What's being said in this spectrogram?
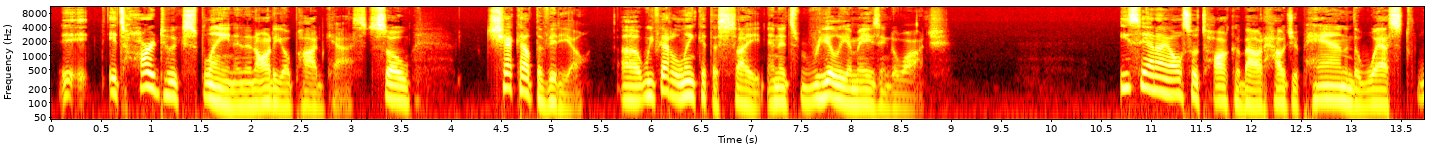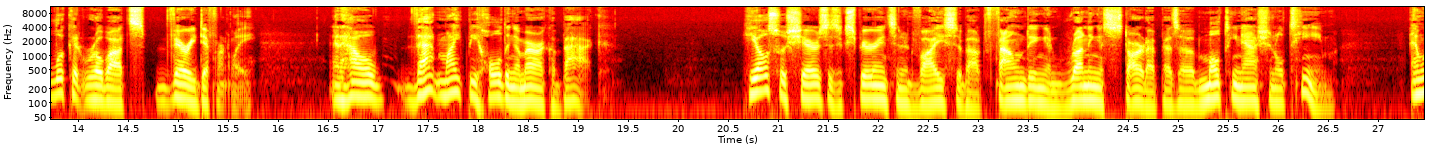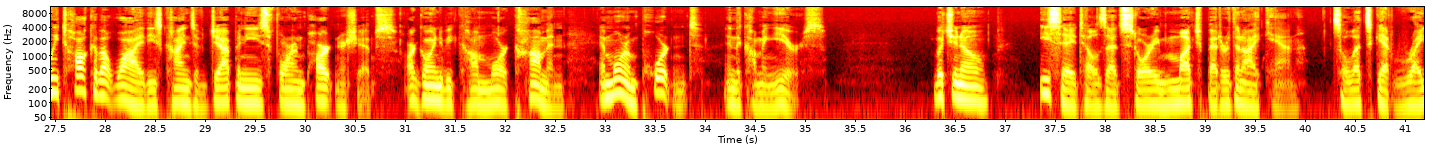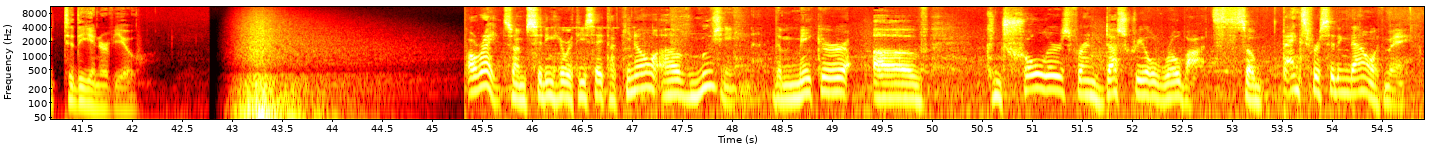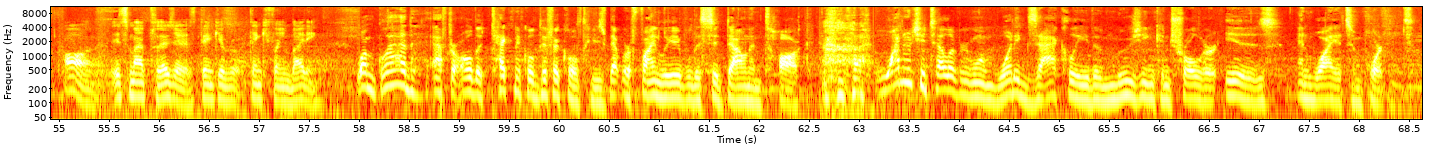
It, it's hard to explain in an audio podcast, so check out the video. Uh, we've got a link at the site, and it's really amazing to watch. Issei and I also talk about how Japan and the West look at robots very differently, and how that might be holding America back. He also shares his experience and advice about founding and running a startup as a multinational team and we talk about why these kinds of Japanese foreign partnerships are going to become more common and more important in the coming years. But you know, Issei tells that story much better than I can, so let's get right to the interview. All right, so I'm sitting here with Issei Takino of Mujin, the maker of controllers for industrial robots. So thanks for sitting down with me. Oh, it's my pleasure. Thank you. Thank you for inviting. Well, I'm glad after all the technical difficulties that we're finally able to sit down and talk. why don't you tell everyone what exactly the Mujin controller is and why it's important?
